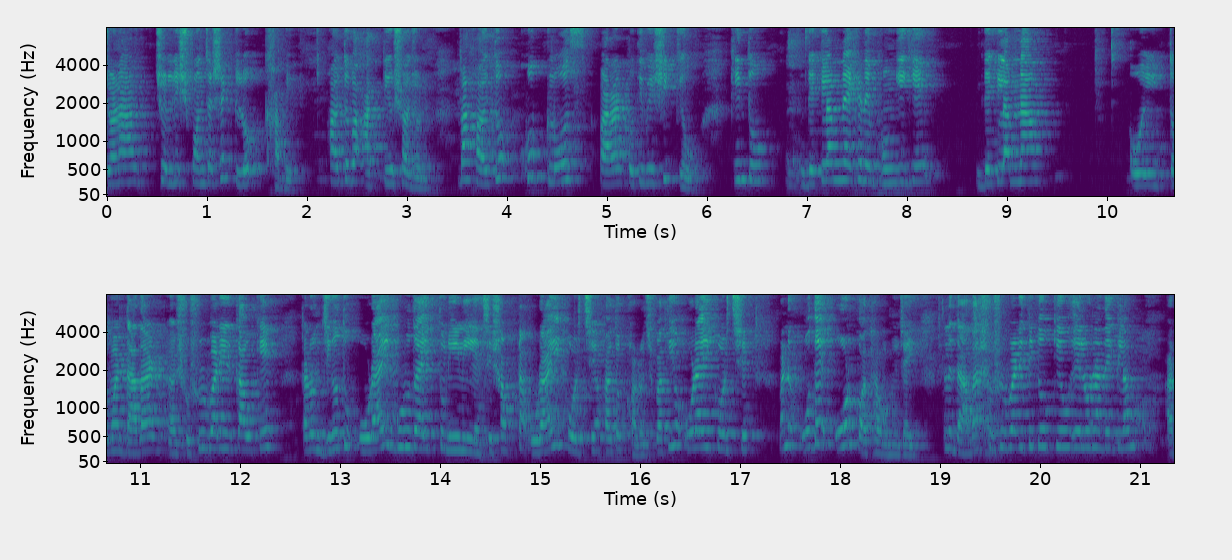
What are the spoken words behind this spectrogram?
জনা চল্লিশ পঞ্চাশেক লোক খাবে। হয়তো বা আত্মীয় স্বজন বা হয়তো খুব ক্লোজ পাড়ার প্রতিবেশী কেউ। কিন্তু দেখলাম না এখানে ভঙ্গিকে, দেখলাম না ওই তোমার দাদার শ্বশুর শ্বশুরবাড়ির কাউকে। কারণ যেহেতু ওরাই গুরু দায়িত্ব নিয়ে নিয়েছে, সবটা ওরাই করছে, হয়তো খরচপাতিও ওরাই করছে। মানে ওদের, ওর কথা অনুযায়ী। তাহলে দাদার শ্বশুরবাড়ি থেকেও কেউ এলো না দেখলাম। আর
